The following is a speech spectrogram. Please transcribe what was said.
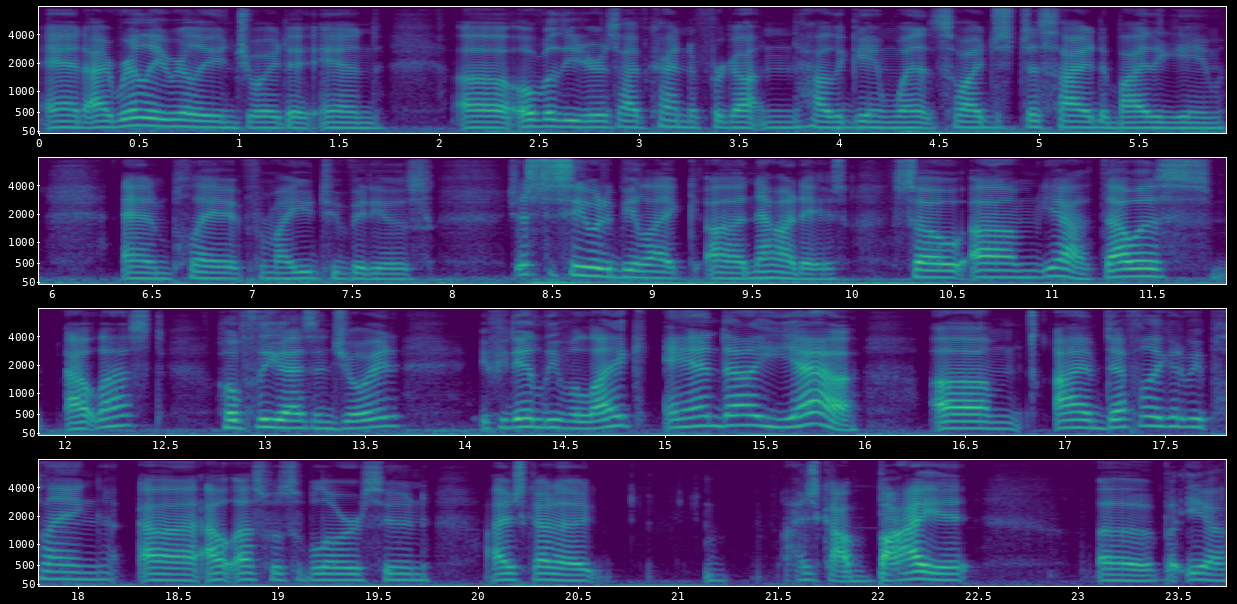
and I really really enjoyed it. And uh, over the years I've kind of forgotten how the game went, so I just decided to buy the game and play it for my YouTube videos just to see what it'd be like uh, nowadays. So um, yeah, that was Outlast. Hopefully you guys enjoyed. If you did, leave a like, and uh, yeah. Um, I'm definitely gonna be playing uh, Outlast Whistleblower soon. I just gotta, I just gotta buy it. Uh, but yeah.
